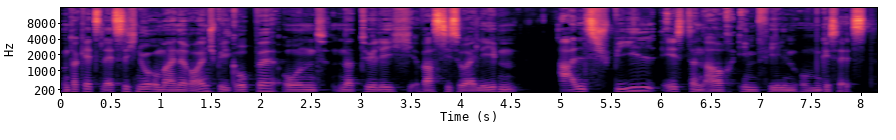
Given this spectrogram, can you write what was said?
Und da geht es letztlich nur um eine Rollenspielgruppe und natürlich, was sie so erleben als Spiel, ist dann auch im Film umgesetzt.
